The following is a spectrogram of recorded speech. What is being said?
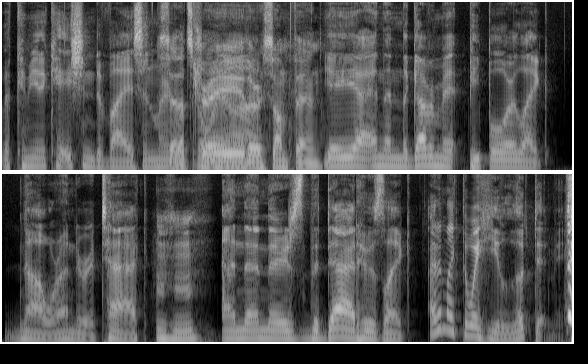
a communication device and learn Set up what's going trade or something. yeah, yeah. And then the government people are like, no, we're under attack. Mm-hmm. And then there's the dad who's like, I didn't like the way he looked at me.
